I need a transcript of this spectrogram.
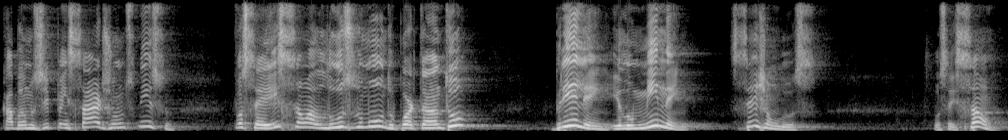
Acabamos de pensar juntos nisso. Vocês são a luz do mundo, portanto, brilhem, iluminem Sejam luz. Vocês são.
